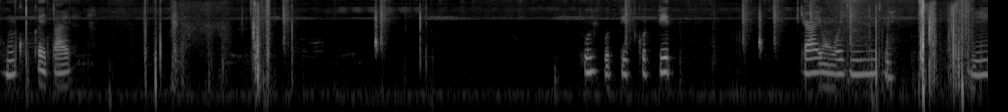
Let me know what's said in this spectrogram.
ผมก็ใกล้ตายแล้วอุ้ยกดปิดกดปิด ย้ายมาไว้ตรงนั้สินี่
